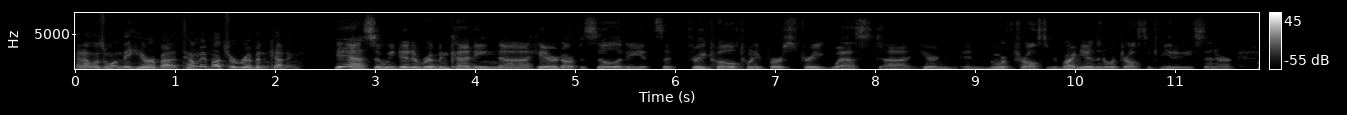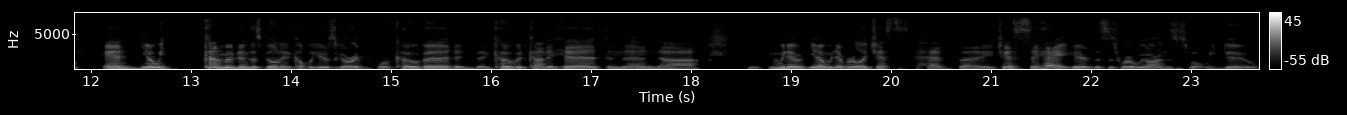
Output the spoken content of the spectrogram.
And I was wanting to hear about it. Tell me about your ribbon cutting. Yeah, so we did a ribbon cutting uh, here at our facility. It's at 312 21st Street West uh, here in, in, North Charleston, right near the North Charleston Community Center. And, you know, we kind of moved into this building a couple years ago, right before COVID, and then COVID kind of hit. And then uh, we never, you know, we never really chance to have a chance to say, hey, here, this is where we are and this is what we do.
